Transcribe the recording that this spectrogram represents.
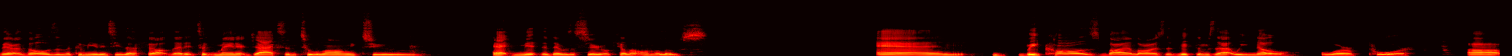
there are those in the community that felt that it took Maynard Jackson too long to admit that there was a serial killer on the loose. And because by and large the victims that we know were poor, uh,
